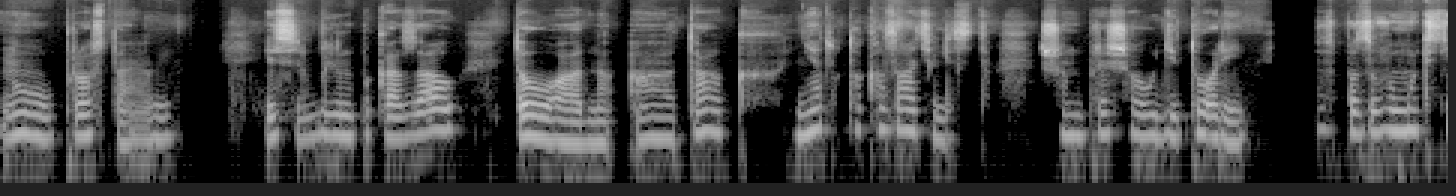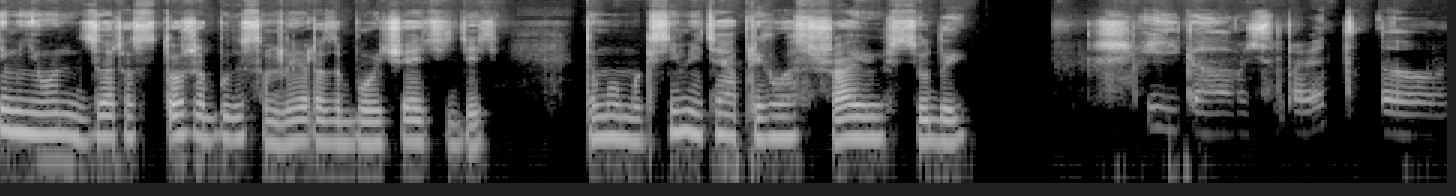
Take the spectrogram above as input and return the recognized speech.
Ну, просто, э, если, блин, показал, то ладно. А так, нету доказательств, что он бреше аудитории. Зараз Позову Максима, и он зараз тоже буде со мной разоблачать здесь. Тому, Максим, я тебя приглашаю сюда. И, короче, всем привет. Э,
